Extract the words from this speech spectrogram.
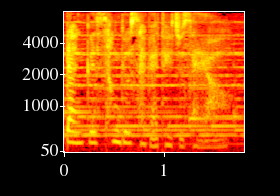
땅끝 선교사가 되주세요.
